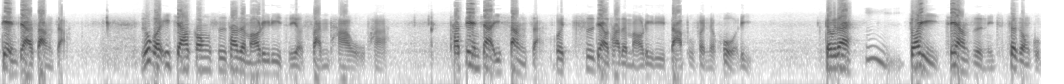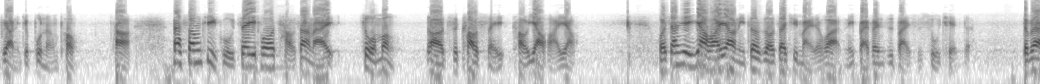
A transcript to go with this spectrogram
电价上涨，如果一家公司它的毛利率只有三趴五趴，它电价一上涨会吃掉它的毛利率大部分的获利，对不对？嗯，所以这样子，你这种股票你就不能碰啊。那生技股这一波炒上来做梦啊，是靠谁？靠耀华药。我相信耀华药，你这时候再去买的话，你百分之百是输钱的，对不对？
